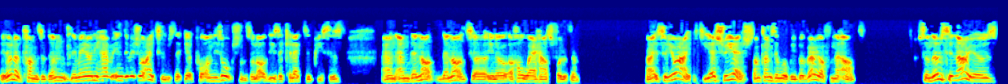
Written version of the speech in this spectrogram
They don't have tons of them. They may only have individual items that get put on these auctions. A lot of these are collected pieces and, and they're not, they're not, uh, you know, a whole warehouse full of them. Right? So you're right. Yes, yes. Sometimes there will be, but very often there aren't. So in those scenarios,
